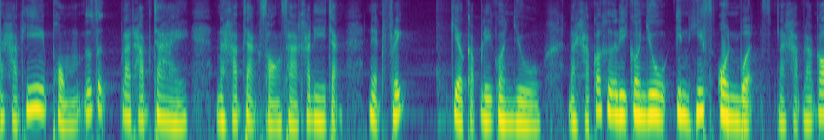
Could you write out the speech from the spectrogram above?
นะครับ ที่ผมรู้สึกประทับใจนะครับ จาก 2 สารคดีจาก Netflix เกี่ยวกับลีกวนยูนะครับก็คือลีกวนยู in his own words นะครับแล้วก็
